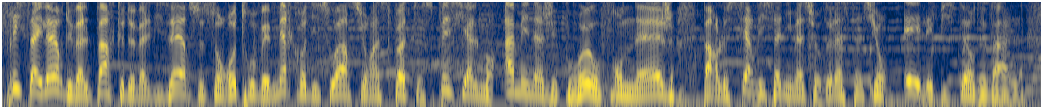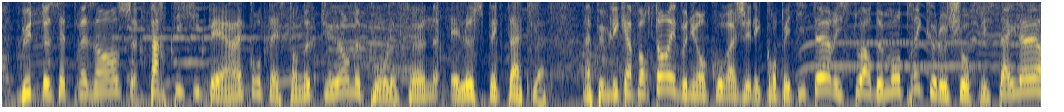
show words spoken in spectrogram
freestylers du Val-Parc de Val d'Isère se sont retrouvés mercredi soir sur un spot spécialement aménagé pour eux au front de neige par le service animation de la station et les pisteurs de Val. But de cette présence, participer à un contest en nocturne pour le fun et le spectacle. Un public important est venu encourager les compétiteurs histoire de montrer que le show freestyler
